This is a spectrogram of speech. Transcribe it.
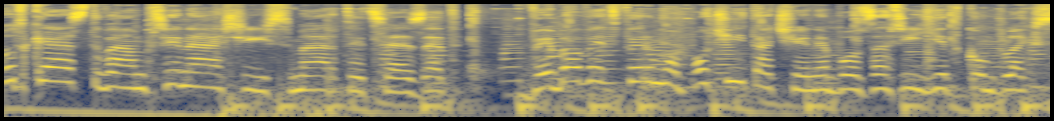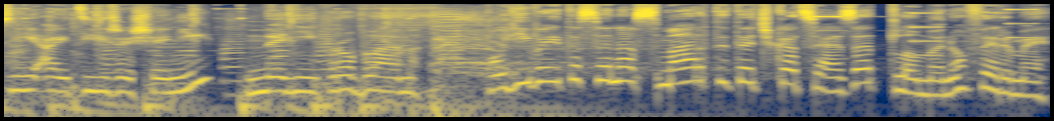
Podcast vám přináší Smarty.cz. Vybavit firmu počítači nebo zařídit komplexní IT řešení? Není problém. Podívejte se na smarty.cz lomeno firmy.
